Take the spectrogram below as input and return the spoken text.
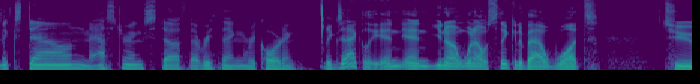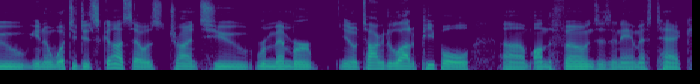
mix down, mastering stuff, everything, recording. Exactly. And and you know, when I was thinking about what to you know what to discuss, I was trying to remember you know talking to a lot of people um, on the phones as an AMS tech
